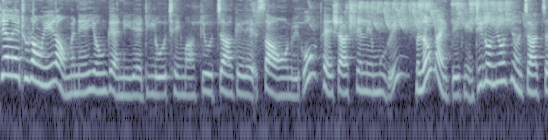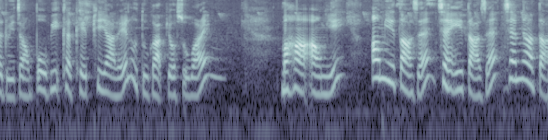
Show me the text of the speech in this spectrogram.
ပြန်လည်ထူထောင်ရေးတောင်မနေရုံးကန်နေတဲ့ဒီလိုအချိန်မှာပြိုကျခဲ့တဲ့အဆောက်အုံတွေကိုဖယ်ရှားရှင်းလင်းမှုတွေမလုပ်နိုင်သေးခင်ဒီလိုမျိုးညွှန်ကြားချက်တွေကြောင့်ပိုပြီးအခက်အခဲဖြစ်ရတယ်လို့သူကပြောဆိုပါတယ်။ မဟာအောင်မြေအောင်မြေတာဆန်ချန်အေးတာဆန်ချမ်းမြတာ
